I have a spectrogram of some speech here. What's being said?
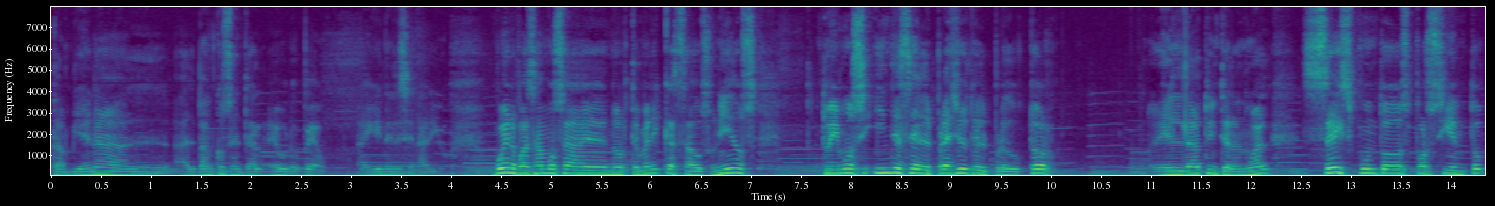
también al, al Banco Central Europeo ahí en el escenario. Bueno, pasamos a eh, Norteamérica, Estados Unidos. Tuvimos índice del precio del productor el dato interanual 6.2%.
